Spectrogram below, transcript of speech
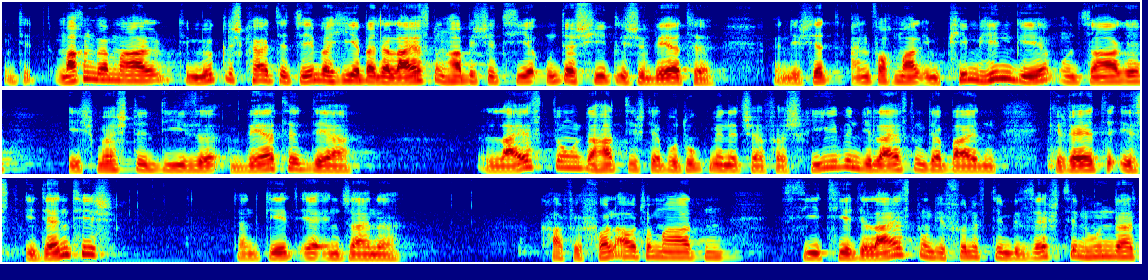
Und jetzt machen wir mal die Möglichkeit, jetzt sehen wir hier bei der Leistung habe ich jetzt hier unterschiedliche Werte. Wenn ich jetzt einfach mal im PIM hingehe und sage, ich möchte diese Werte der Leistung, da hat sich der Produktmanager verschrieben, die Leistung der beiden Geräte ist identisch, dann geht er in seine Kaffeevollautomaten, sieht hier die Leistung, die 15 bis 1600,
